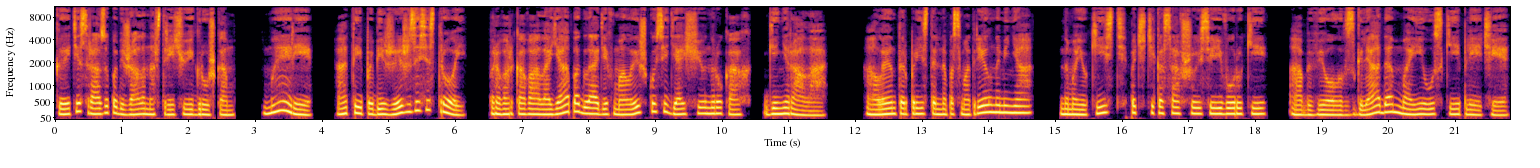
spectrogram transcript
Кэти сразу побежала навстречу игрушкам. «Мэри, а ты побежишь за сестрой?» — проворковала я, погладив малышку, сидящую на руках генерала. А Лентер пристально посмотрел на меня, на мою кисть, почти касавшуюся его руки, обвел взглядом мои узкие плечи.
